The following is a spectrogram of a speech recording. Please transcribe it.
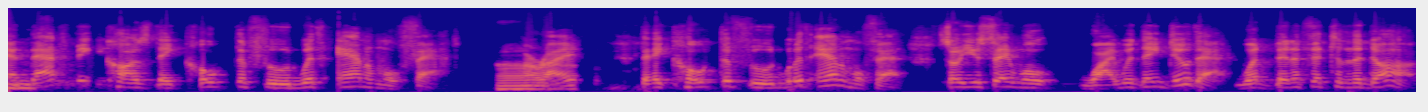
and that's because they coat the food with animal fat. Uh, all right. They coat the food with animal fat. So you say, well, why would they do that? What benefit to the dog?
